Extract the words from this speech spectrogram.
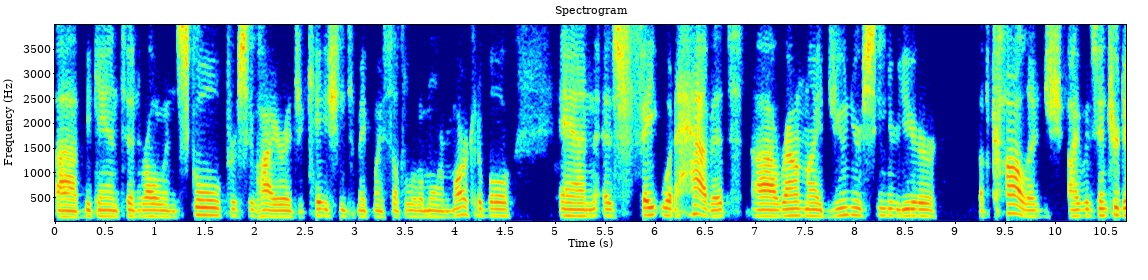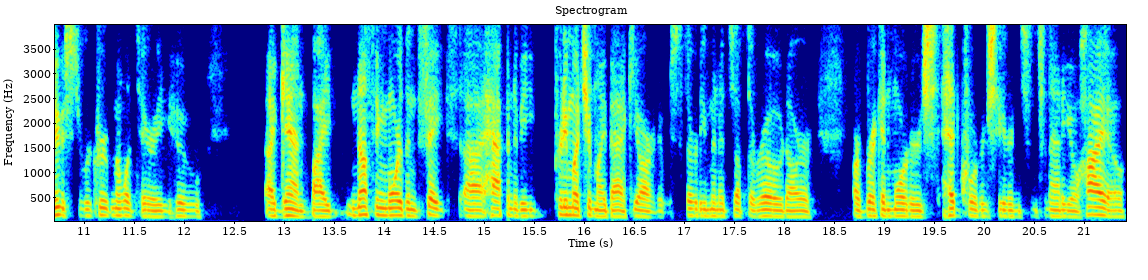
uh, began to enroll in school pursue higher education to make myself a little more marketable. And as fate would have it uh, around my junior senior year of college i was introduced to recruit military who again, by nothing more than fate, uh, happened to be pretty much in my backyard. It was 30 minutes up the road, our, our brick and mortars headquarters here in Cincinnati, Ohio.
